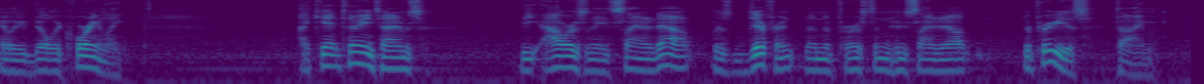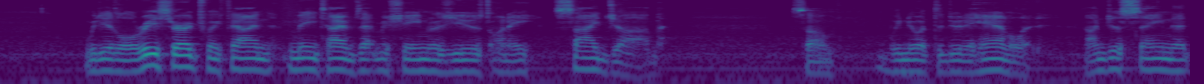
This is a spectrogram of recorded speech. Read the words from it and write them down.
and we billed accordingly. I can't tell you times the hours when they signed it out was different than the person who signed it out the previous time. We did a little research. We found many times that machine was used on a side job. So we knew what to do to handle it. I'm just saying that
